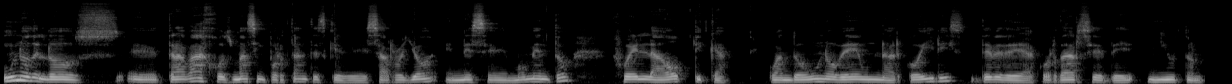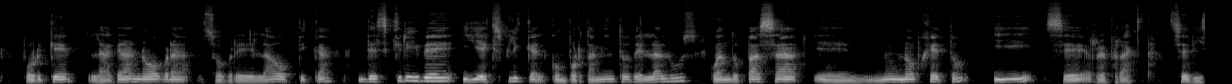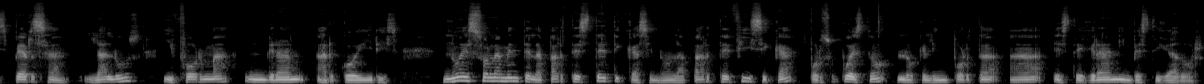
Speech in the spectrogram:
Uno de los eh, trabajos más importantes que desarrolló en ese momento fue la óptica. Cuando uno ve un arco iris, debe de acordarse de Newton, porque la gran obra sobre la óptica describe y explica el comportamiento de la luz cuando pasa en un objeto y se refracta. Se dispersa la luz y forma un gran arco iris. No es solamente la parte estética, sino la parte física, por supuesto, lo que le importa a este gran investigador.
